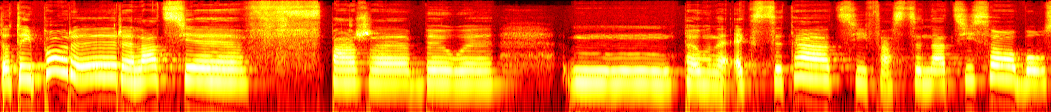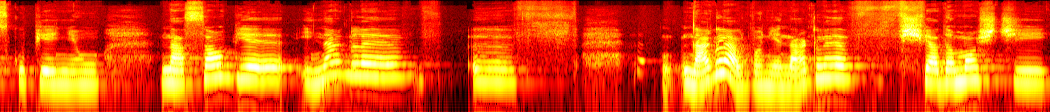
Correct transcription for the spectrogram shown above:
Do tej pory relacje w parze były mm, pełne ekscytacji, fascynacji sobą, skupieniu na sobie i nagle, w, w, nagle albo nie nagle w świadomości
